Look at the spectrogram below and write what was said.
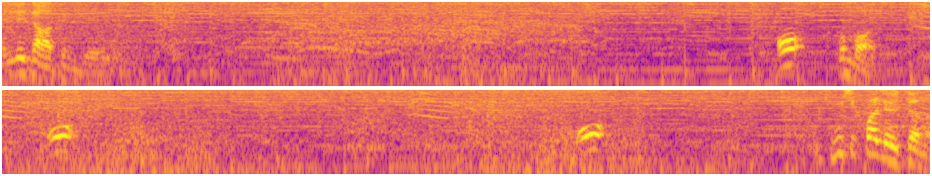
엘리자 같은 게. 어? 잠깐만. 어? 어? 중식 빨려 있잖아.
